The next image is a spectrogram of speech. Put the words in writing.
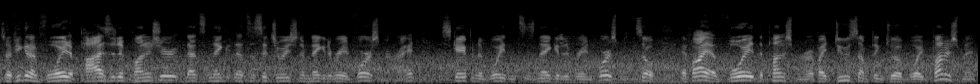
so if you can avoid a positive punisher, that's that's a situation of negative reinforcement, right? Escape and avoidance is negative reinforcement. So if I avoid the punishment, or if I do something to avoid punishment,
